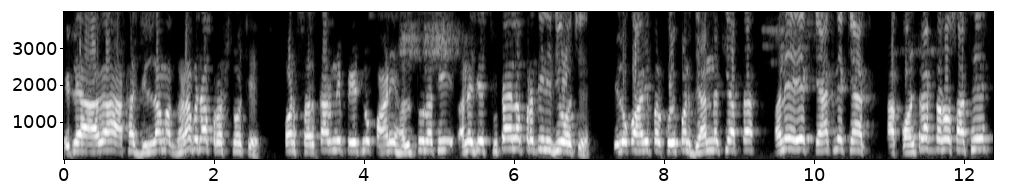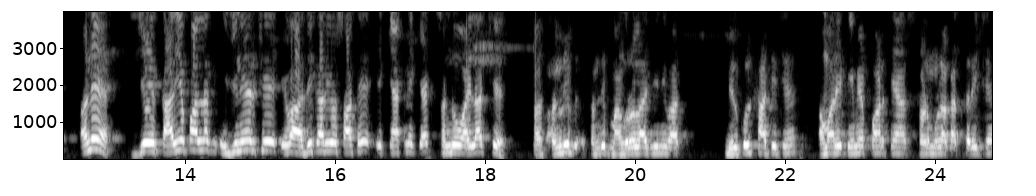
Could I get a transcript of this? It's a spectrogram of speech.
એટલે આવા આખા જિલ્લામાં ઘણા બધા પ્રશ્નો છે. પણ સરકારની પેટનું પાણી હલતું નથી અને જે ચૂંટાયેલા પ્રતિનિધિઓ છે, એ લોકો આની પર કોઈ પણ ધ્યાન નથી આપતા. અને એ ક્યાંક ને ક્યાંક આ કોન્ટ્રાક્ટરો સાથે અને જે કાર્યપાલક ઇજનેર છે એવા અધિકારીઓ સાથે એ ક્યાંક ને ક્યાંક સંડોવાયેલા છે. સંદીપ સંદીપ માંગરોલાજીની વાત બિલકુલ સાચી છે. અમારી ટીમે પણ ત્યાં સ્થળ મુલાકાત કરી છે.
